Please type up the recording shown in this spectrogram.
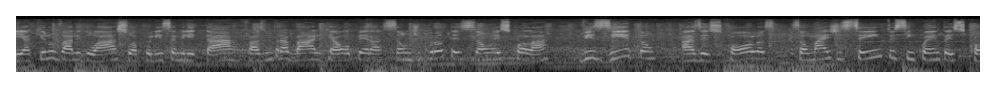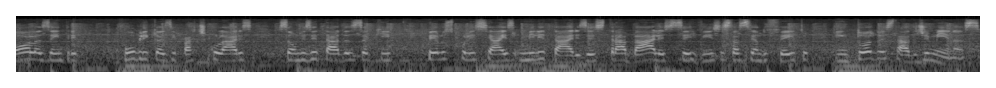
E aqui no Vale do Aço, a Polícia Militar faz um trabalho que é a Operação de Proteção Escolar. Visitam as escolas, são mais de 150 escolas entre públicas e particulares que são visitadas aqui pelos policiais militares. Esse trabalho, esse serviço está sendo feito em todo o estado de Minas.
